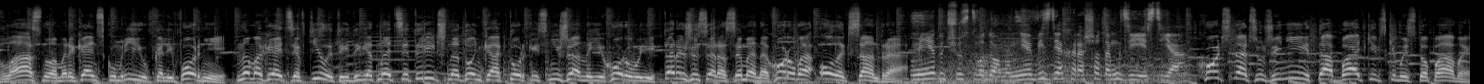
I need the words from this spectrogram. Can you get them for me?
Власну американську мрію в Каліфорнії намагається втілити й 19-річна донька акторки Сніжани Єгорової та режисера Семена Горова Олександра. У меня тут чувство дома. Мне везде хорошо там, где есть я. Хоч на чужині та батьківськими стопами.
